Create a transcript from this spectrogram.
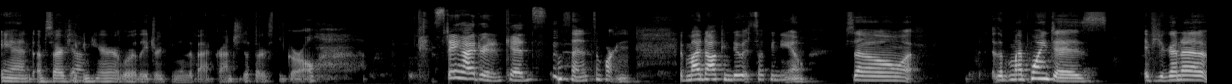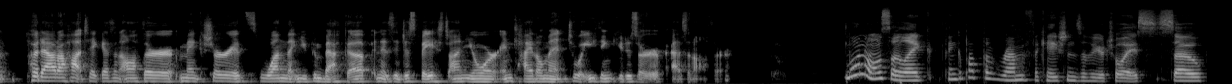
And I'm sorry if Yeah. you can hear Lorelei drinking in the background. She's a thirsty girl. Stay hydrated, kids. Listen, it's important. If my dog can do it, so can you. So, the, my point is, if you're gonna put out a hot take as an author, make sure it's one that you can back up and isn't just based on your entitlement to what you think you deserve as an author. And also like think about the ramifications of your choice. So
